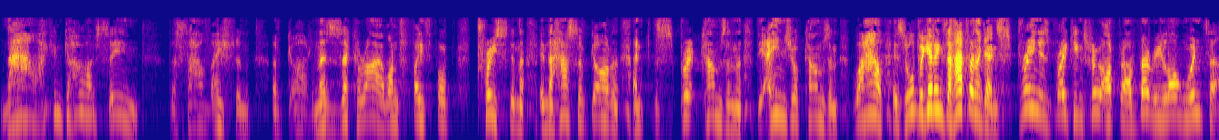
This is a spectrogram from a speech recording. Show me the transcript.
now I can go, I've seen the salvation of God. And there's Zechariah, one faithful priest in the, in the house of God, and, and the Spirit comes and the, the angel comes, and wow, it's all beginning to happen again. Spring is breaking through after a very long winter.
